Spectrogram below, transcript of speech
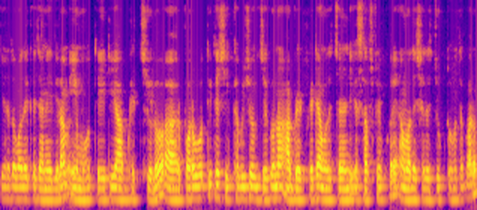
যেটা তোমাদেরকে জানিয়ে দিলাম। এই মুহূর্তে এটি আপডেট ছিল। আর পরবর্তীতে শিক্ষা বিষয়ক যে কোনো আপডেট পেতে আমাদের চ্যানেলটিকে সাবস্ক্রাইব করে আমাদের সাথে যুক্ত হতে পারো।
